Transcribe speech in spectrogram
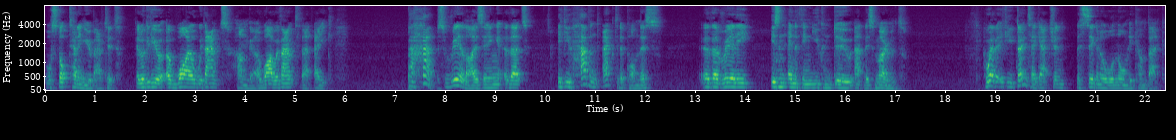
will stop telling you about it. It'll give you a while without hunger, a while without that ache. Perhaps realizing that if you haven't acted upon this, uh, there really isn't anything you can do at this moment. However, if you don't take action, the signal will normally come back.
